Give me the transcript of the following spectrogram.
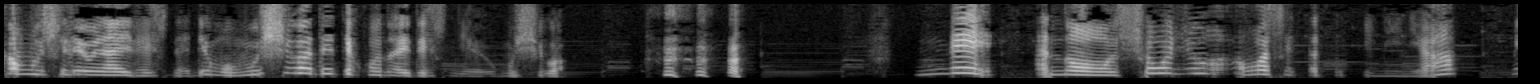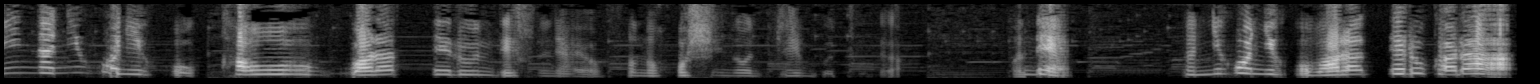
かもしれないですね。でも虫は出てこないですね、虫は。で、あの、照準合わせた時ににゃ、みんなニコニコ顔を笑ってるんですねよ。その星の人物が。ほんで、ニコニコ笑ってるから、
